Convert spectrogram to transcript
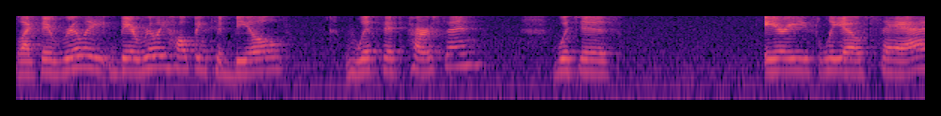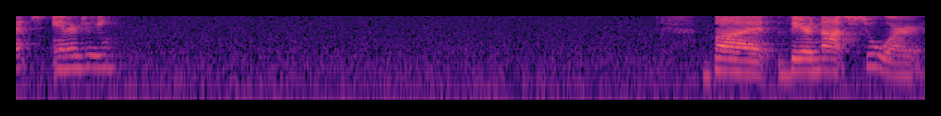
Like they're really, they're really hoping to build with this person, which is Aries, Leo, Sag energy. But they're not sure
